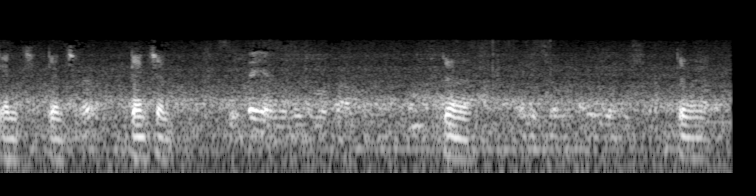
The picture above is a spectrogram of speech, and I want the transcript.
Tension, tension, tension. Tension. Tension. Tension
